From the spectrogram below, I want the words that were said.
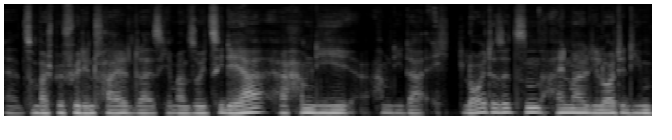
äh, zum Beispiel für den Fall, da ist jemand suizidär, äh, haben, die, haben die da echt Leute sitzen. Einmal die Leute, die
